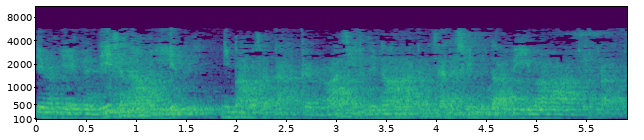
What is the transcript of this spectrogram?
ඒ වගේ දේශනාවලිය නිමාව සටහන් කරනවා. සියලු දෙනාටම සැලසීම උදා වේවා කියලා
